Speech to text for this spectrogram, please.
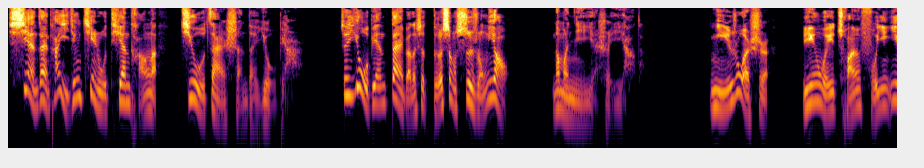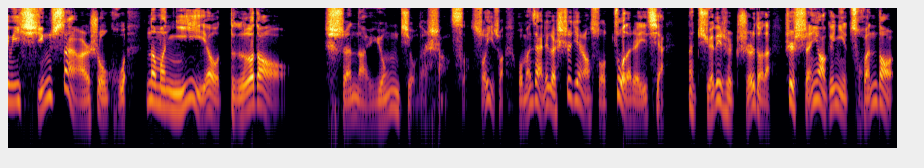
现在他已经进入天堂了，就在神的右边。这右边代表的是得胜，是荣耀。那么你也是一样的。你若是因为传福音、因为行善而受苦，那么你也要得到神那永久的赏赐。所以说，我们在这个世界上所做的这一切，那绝对是值得的，是神要给你存到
